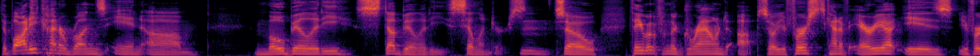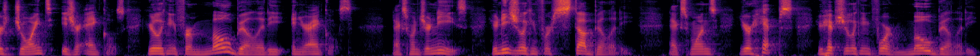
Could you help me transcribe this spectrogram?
the body kind of runs in um, mobility, stability cylinders. Mm. So, think about it from the ground up. So, your first kind of area is your first joint is your ankles. You're looking for mobility in your ankles. Next one's your knees. Your knees, you're looking for stability. Next one's your hips. Your hips, you're looking for mobility.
